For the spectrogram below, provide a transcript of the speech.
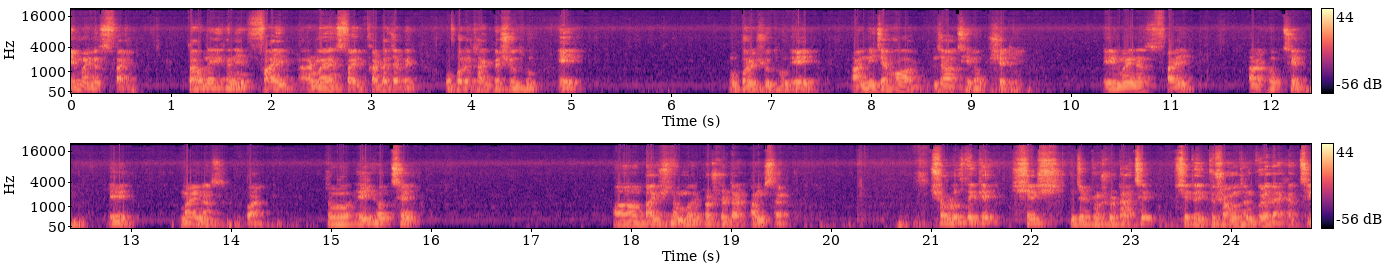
এ মাইনাস ফাইভ তাহলে এখানে ফাইভ আর মাইনাস ফাইভ কাটা যাবে। উপরে থাকবে শুধু এ উপরে শুধু এ আর নিচে হর যা ছিল সেটাই। এ মাইনাস ফাইভ আর হচ্ছে এ মাইনাস ওয়ান তো এই হচ্ছে বাইশ নম্বর প্রশ্নটার আনসার সরল থেকে শেষ যে প্রশ্নটা আছে, সেটা একটু সমাধান করে দেখাচ্ছি।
